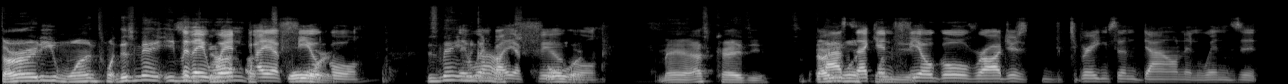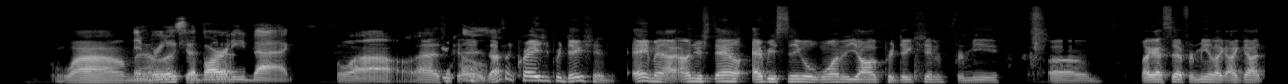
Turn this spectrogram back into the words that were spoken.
31 20. This man even So they got win by a field goal. This man They even win got by a field score. goal. Man, that's crazy. Last 31, second 28. field goal, Rodgers brings them down and wins it Wow, man. and brings look at Lombardi back. Wow, that's crazy. That's a crazy prediction. Hey, man, I understand every single one of y'all prediction for me. Um, like I said, for me, like I got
